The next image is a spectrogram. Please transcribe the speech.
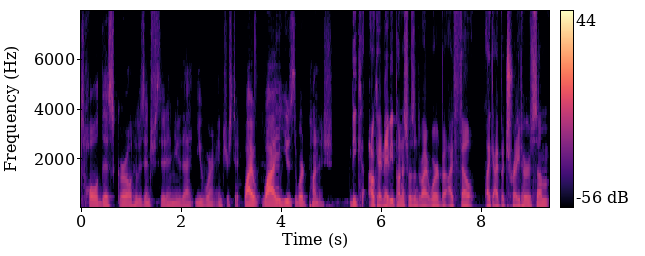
told this girl who was interested in you that you weren't interested. Why why use the word punish? because okay, maybe punish wasn't the right word, but I felt like I betrayed her. Some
